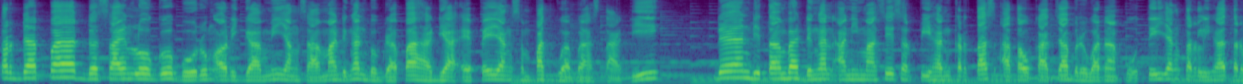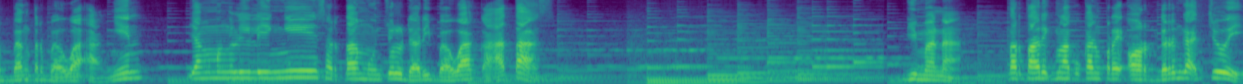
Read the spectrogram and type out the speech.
Terdapat desain logo burung origami yang sama dengan beberapa hadiah EP yang sempat gua bahas tadi dan ditambah dengan animasi serpihan kertas atau kaca berwarna putih yang terlihat terbang terbawa angin yang mengelilingi serta muncul dari bawah ke atas. Gimana? Tertarik melakukan pre-order nggak cuy?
